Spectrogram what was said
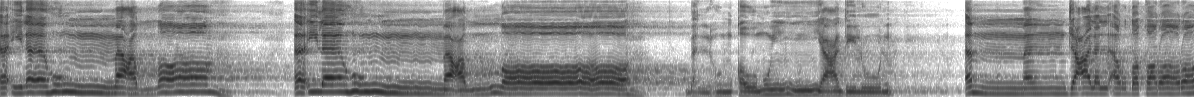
أإله مع الله؟ أإله مع الله؟ بل هم قوم يعدلون. أمن جعل الأرض قرارا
